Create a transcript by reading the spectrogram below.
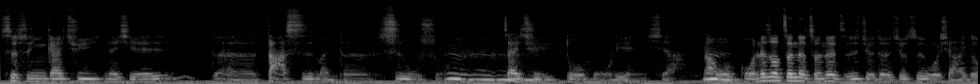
是不是应该去那些呃大师们的事务所，嗯嗯嗯。再嗯。去多磨练一下。那我嗯我那时候真的纯粹只是觉得，就是我想要一个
